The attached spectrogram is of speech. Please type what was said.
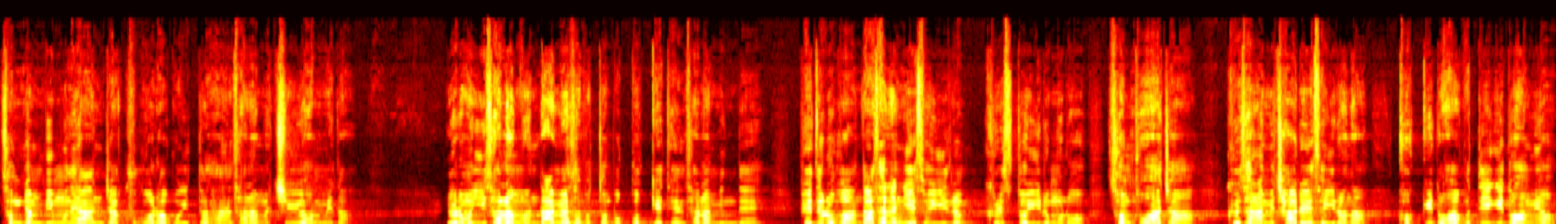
성전 미문에 앉아 구걸하고 있던 한 사람을 치유합니다. 여러분 이 사람은 나면서부터 못 걷게 된 사람인데 베드로가 나사렛 예수 이름 그리스도 이름으로 선포하자 그 사람이 자리에서 일어나 걷기도 하고 뛰기도 하며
